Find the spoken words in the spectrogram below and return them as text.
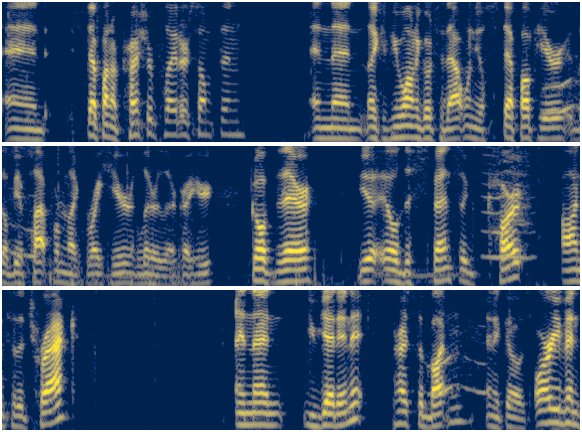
and step on a pressure plate or something. And then, like, if you want to go to that one, you'll step up here. There'll be a platform, like, right here, literally, like, right here. Go up there. You, it'll dispense a cart onto the track, and then you get in it, press the button, and it goes. Or even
